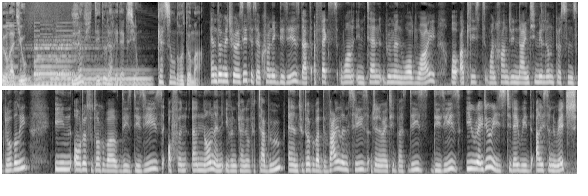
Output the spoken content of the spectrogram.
E-Radio, l'invité de la rédaction, Cassandre Thomas. Endometriosis is a chronic disease that affects 1 in 10 women worldwide, or at least 190 million persons globally. In order to talk about this disease, often unknown and even kind of a taboo, and to talk about the violences generated by this disease. Euradio is today with Allison Rich,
